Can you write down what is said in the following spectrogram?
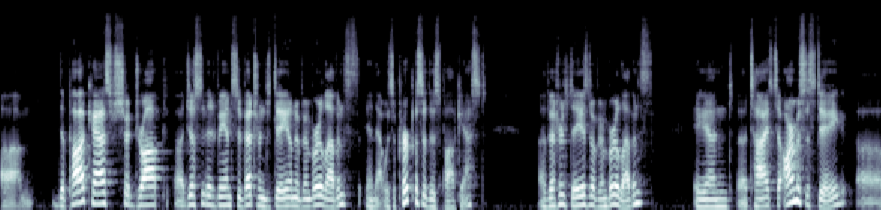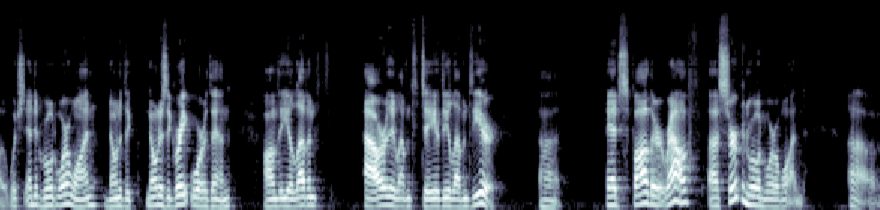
Um, the podcast should drop uh, just in advance of Veterans Day on November 11th, and that was the purpose of this podcast. Uh, Veterans Day is November 11th, and uh, ties to Armistice Day, uh, which ended World War I, known as, the, known as the Great War then, on the 11th hour, the 11th day of the 11th year. Uh, Ed's father, Ralph, uh, served in World War I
